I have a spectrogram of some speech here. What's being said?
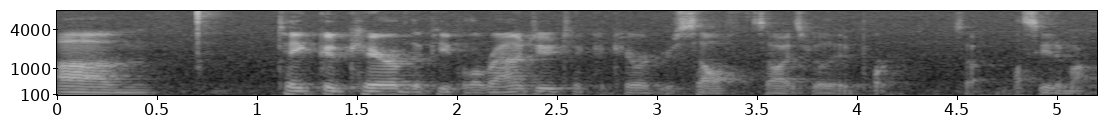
Um, take good care of the people around you. Take good care of yourself. It's always really important. So I'll see you tomorrow.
